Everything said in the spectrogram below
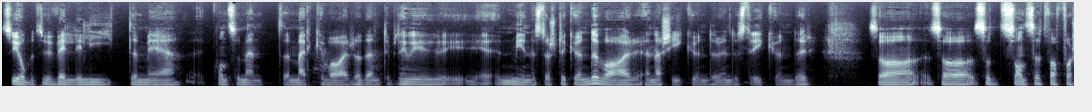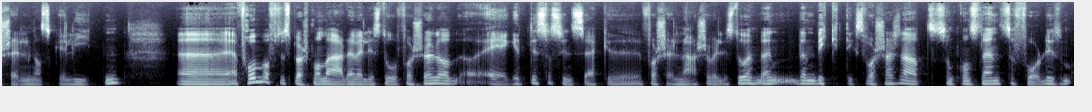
så jobbet vi veldig lite med konsumentmerkevarer og den type ting. Mine største kunder var energikunder og industrikunder. Så, så, så, sånn sett var forskjellen ganske liten. Eh, jeg får ofte spørsmålet er det veldig stor forskjell, og egentlig så syns jeg ikke forskjellen er så veldig stor. Men den viktigste forskjellen er at som konsulent så får du liksom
